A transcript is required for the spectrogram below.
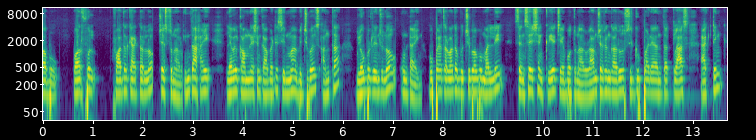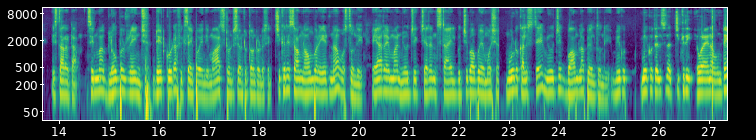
Babu powerful father క్యారెక్టర్లో చేస్తున్నారు. ఇంత హై లెవెల్ కాంబినేషన్ కాబట్టి సినిమా విజువల్స్ అంతా గ్లోబల్ రేంజ్లో ఉంటాయి. ముప్పై తర్వాత బుచ్చిబాబు మళ్ళీ సెన్సేషన్ క్రియేట్ చేయబోతున్నారు. రామ్ చరణ్ గారు సిగ్గుపడేంత క్లాస్ యాక్టింగ్ ఇస్తారట. సినిమా గ్లోబల్ రేంజ్ డేట్ కూడా ఫిక్స్ అయిపోయింది. March twenty seven two thousand twenty six. Chikiri song November eight న వస్తుంది. AR Rahman music Charan style Buchibabu emotion మూడు కలిస్తే మ్యూజిక్ బాంబ్లా పేలుతుంది. మీకు మీకు తెలిసిన చిక్రి ఎవరైనా ఉంటే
